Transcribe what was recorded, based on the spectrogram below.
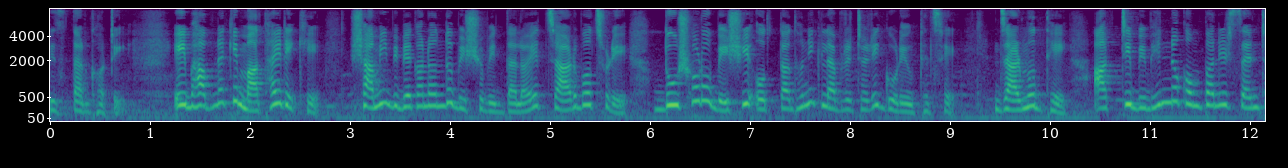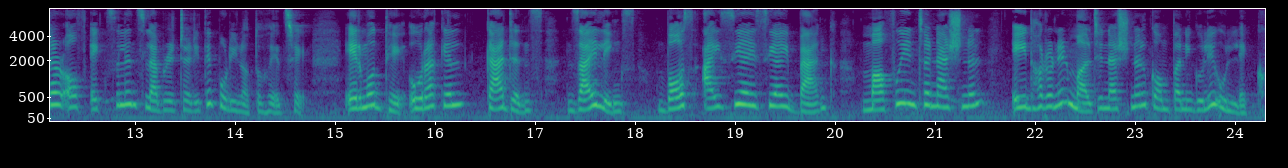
বিস্তার ঘটে। এই ভাবনাকে মাথায় রেখে স্বামী বিবেকানন্দ বিশ্ববিদ্যালয়ে চার বছরে দুশোরও বেশি অত্যাধুনিক ল্যাবরেটরি গড়ে উঠেছে। যার মধ্যে আটটি বিভিন্ন কোম্পানির সেন্টার অফ এক্সেলেন্স ল্যাবরেটরিতে পরিণত হয়েছে। এর মধ্যে Oracle, Cadence, Xilinx, Bosch ICICI bank, মাফু ইন্টারন্যাশনাল এই ধরনের মাল্টিন্যাশনাল কোম্পানিগুলি উল্লেখ্য।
